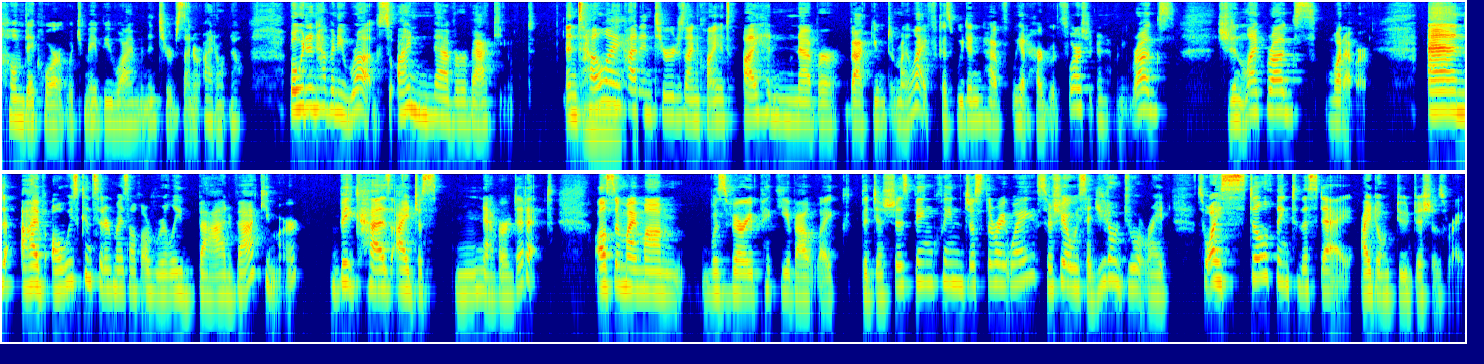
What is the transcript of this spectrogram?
home decor, which may be why I'm an interior designer. I don't know. But we didn't have any rugs. So I never vacuumed. Until mm. I had interior design clients, I had never vacuumed in my life because we didn't have, we had hardwood floors, we didn't have any rugs. She didn't like rugs, whatever. And I've always considered myself a really bad vacuumer because I just never did it. Also, my mom was very picky about like the dishes being cleaned just the right way. So she always said, You don't do it right. So I still think to this day, I don't do dishes right.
